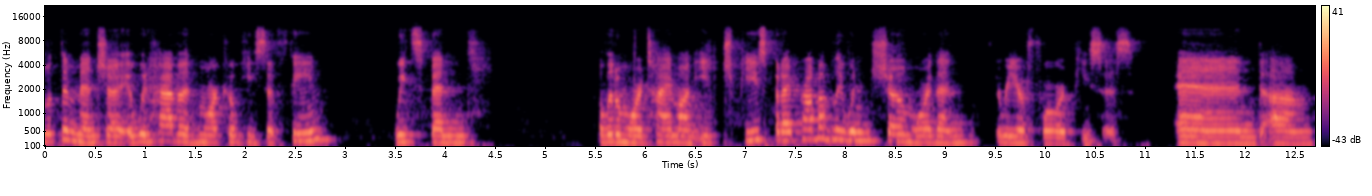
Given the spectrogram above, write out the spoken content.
with dementia, it would have a more cohesive theme. We'd spend a little more time on each piece, but I probably wouldn't show more than three or four pieces. And um,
